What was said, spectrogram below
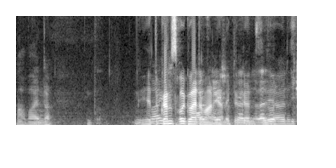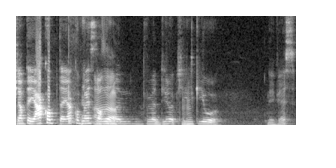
Mach weiter. Und, Ja, du kannst ruhig weitermachen, kannst, also, ja, ich glaube, der Jakob, der Jakob weiß noch, Also. wie man, wie man Dynaklit Mhm. Geo. Nee, wie heißt?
